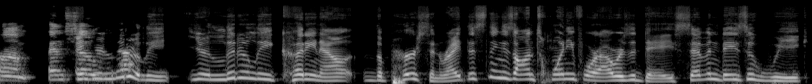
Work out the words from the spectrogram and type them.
Um, and so and you're literally you're literally cutting out the person, right? This thing is on 24 hours a day, seven days a week,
